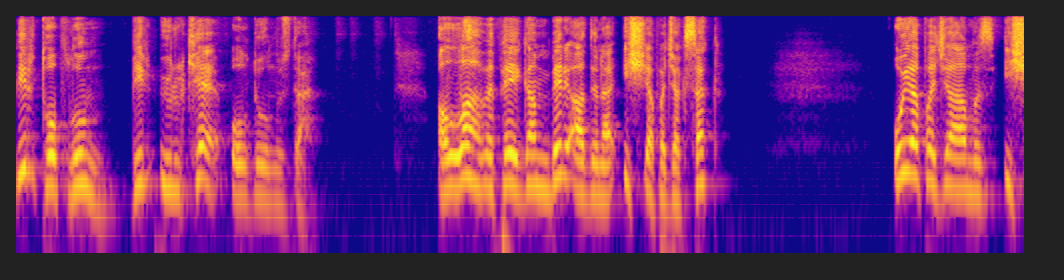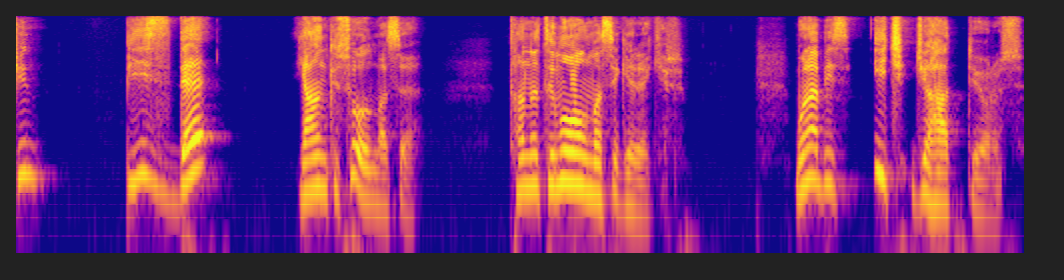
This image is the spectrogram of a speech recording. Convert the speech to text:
bir toplum bir ülke olduğumuzda Allah ve peygamber adına iş yapacaksak o yapacağımız işin bizde yankısı olması, tanıtımı olması gerekir. Buna biz iç cihat diyoruz.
